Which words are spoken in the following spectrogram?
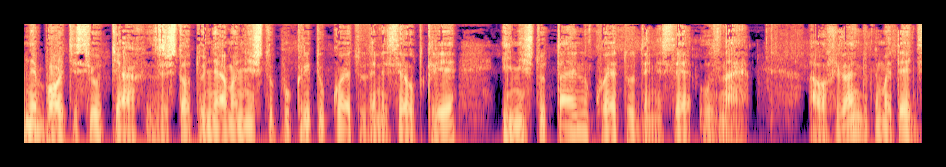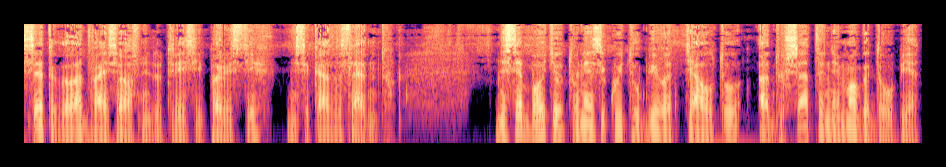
не бойте се от тях, защото няма нищо покрито, което да не се открие и нищо тайно, което да не се узнае. А в Евангелието на Матея 10 глава 28 до 31 стих ни се казва следното – не се бойте от онези, които убиват тялото, а душата не могат да убият.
